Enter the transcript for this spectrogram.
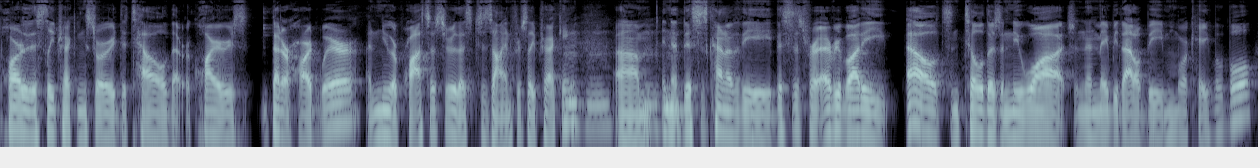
part of the sleep tracking story to tell that requires better hardware, a newer processor that's designed for sleep tracking. Mm-hmm. Um, mm-hmm. and that this is kind of the, this is for everybody else until there's a new watch. And then maybe that'll be more capable.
